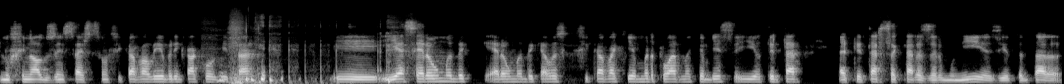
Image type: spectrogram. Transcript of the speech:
no final dos ensaios de som ficava ali a brincar com a guitarra e, e, essa era uma, da, era uma daquelas que ficava aqui a martelar na cabeça e eu tentar, a tentar sacar as harmonias e a tentar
